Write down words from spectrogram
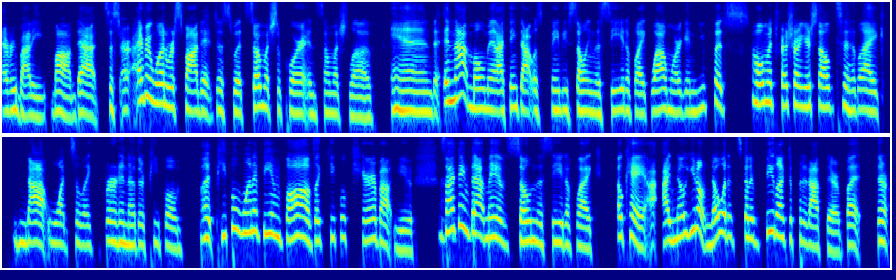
everybody, mom, dad, sister, everyone responded just with so much support and so much love. And in that moment, I think that was maybe sowing the seed of like, wow, Morgan, you put so much pressure on yourself to like not want to like burden other people. But people want to be involved, like people care about you. So I think that may have sown the seed of like, okay, I, I know you don't know what it's going to be like to put it out there, but there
